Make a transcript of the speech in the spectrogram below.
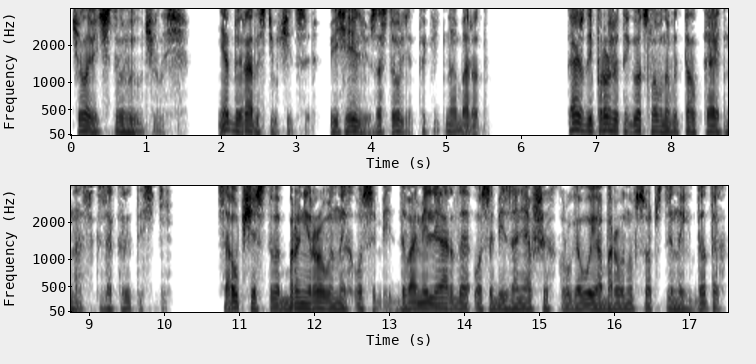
человечество выучилось. Нет бы радости учиться, веселью, застолье, так ведь наоборот. Каждый прожитый год словно бы толкает нас к закрытости. Сообщество бронированных особей, два миллиарда особей, занявших круговую оборону в собственных дотах,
